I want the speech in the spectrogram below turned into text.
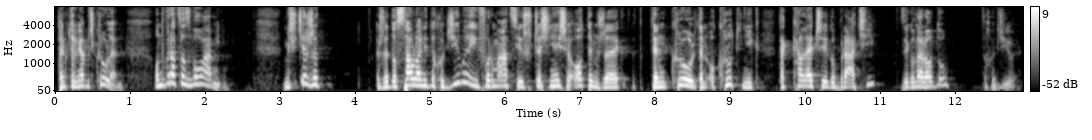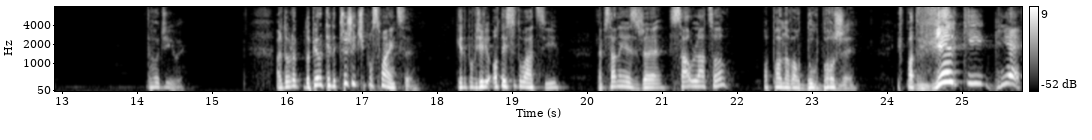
Ten, który miał być królem. On wraca z wołami. Myślicie, że, że do Saula nie dochodziły informacje już wcześniejsze o tym, że ten król, ten okrutnik tak kaleczy jego braci z jego narodu? Dochodziły. Dochodziły. Ale dopiero kiedy przyszli ci posłańcy, kiedy powiedzieli o tej sytuacji, napisane jest, że Saula co? Opanował Duch Boży i wpadł w wielki gniew.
